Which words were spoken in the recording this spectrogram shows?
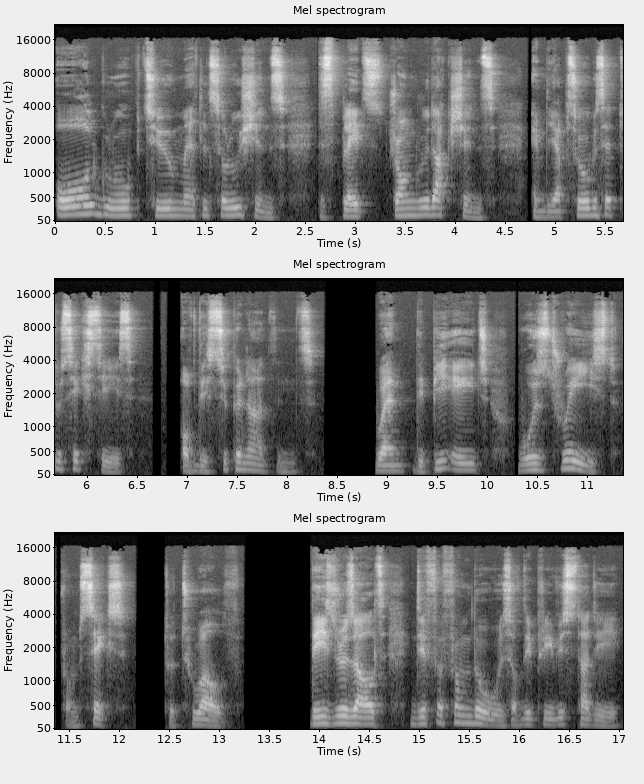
all group 2 metal solutions displayed strong reductions in the absorbance at 260s of the supernatant when the pH was raised from 6 to 12. These results differ from those of the previous study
